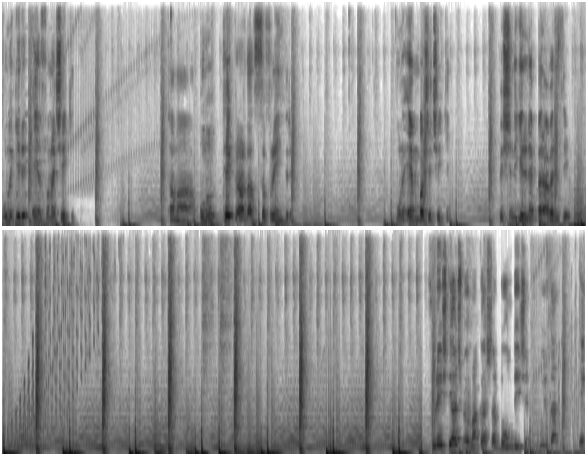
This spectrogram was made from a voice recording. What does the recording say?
Bunu geri en sona çekin. Tamam. Bunu tekrardan sıfıra indirin. Bunu en başa çekin. Ve şimdi gelin hep beraber izleyelim. Full HD açmıyorum arkadaşlar donduğu için. Bu yüzden en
